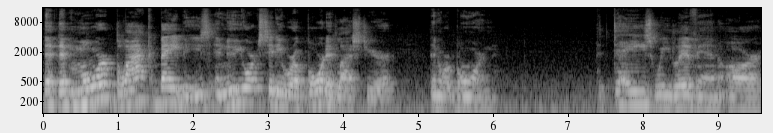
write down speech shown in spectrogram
that, that more black babies in New York City were aborted last year than were born. The days we live in are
